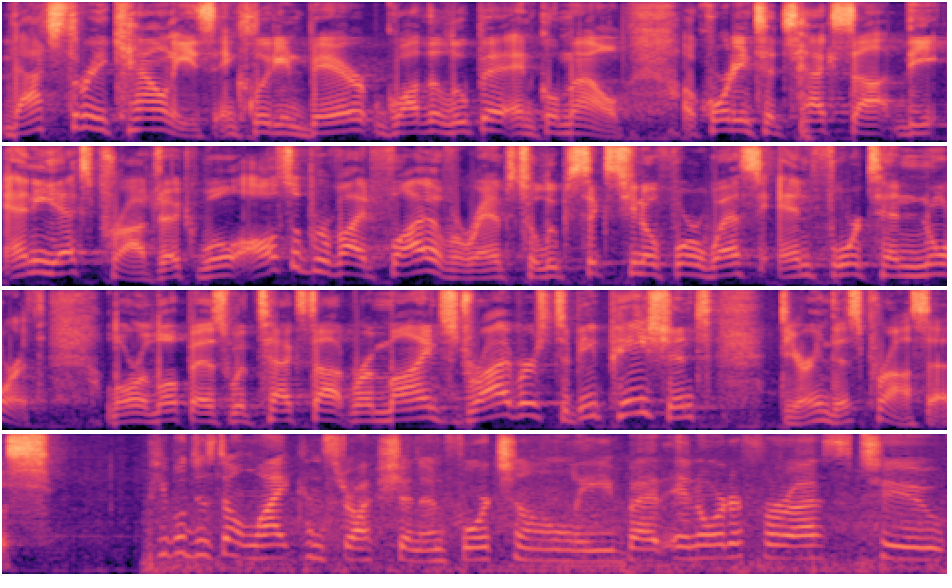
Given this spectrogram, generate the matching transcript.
That's three counties, including Bexar, Guadalupe, and Comal. According to TxDOT, the NEX project will also provide flyover ramps to Loop 1604 West and 410 North. Laura Lopez with TxDOT reminds drivers to be patient during this process. People just don't like construction, unfortunately, but in order for us to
